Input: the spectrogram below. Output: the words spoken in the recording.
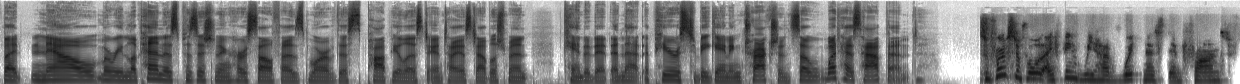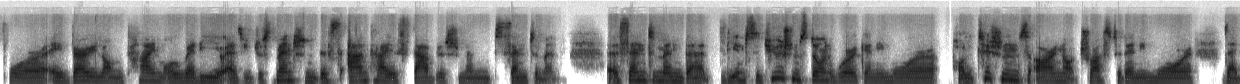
But now Marine Le Pen is positioning herself as more of this populist anti establishment candidate, and that appears to be gaining traction. So, what has happened? So, first of all, I think we have witnessed in France for a very long time already, as you just mentioned, this anti establishment sentiment a sentiment that the institutions don't work anymore, politicians are not trusted anymore, that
